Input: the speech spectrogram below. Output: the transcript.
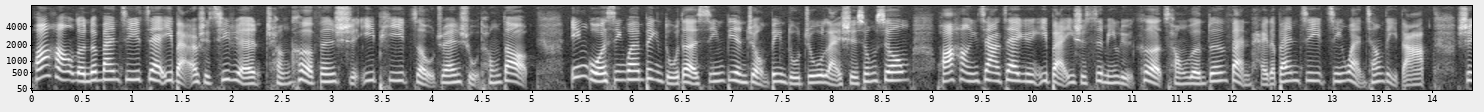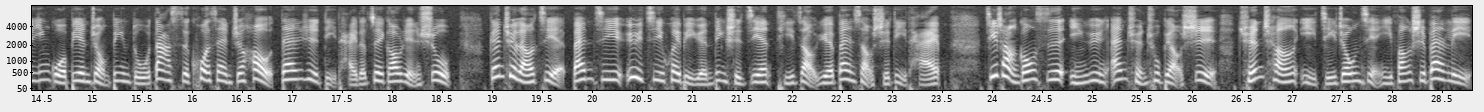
华航伦敦班机载一百二十七人，乘客分十一批走专属通道。英国新冠病毒的新变种病毒株来势汹汹，华航一架载运一百一十四名旅客从伦敦返台的班机今晚将抵达，是英国变种病毒大肆扩散之后单日抵台的最高人数。根据了解，班机预计会比原定时间提早约半小时抵台。机场公司营运安全处表示，全程以集中检疫方式办理，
